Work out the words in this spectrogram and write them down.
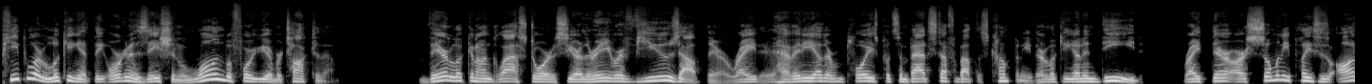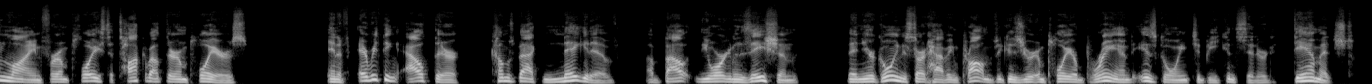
people are looking at the organization long before you ever talk to them they're looking on Glassdoor to see are there any reviews out there, right? Have any other employees put some bad stuff about this company? They're looking on Indeed, right? There are so many places online for employees to talk about their employers. And if everything out there comes back negative about the organization, then you're going to start having problems because your employer brand is going to be considered damaged.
